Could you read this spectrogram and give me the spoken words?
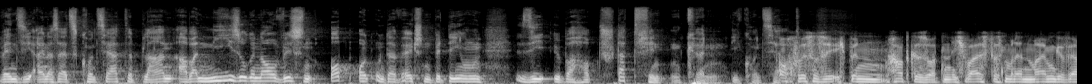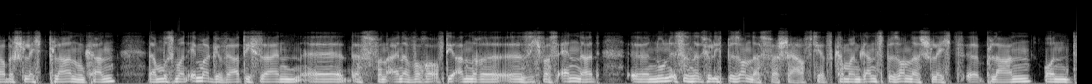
wenn Sie einerseits Konzerte planen, aber nie so genau wissen, ob und unter welchen Bedingungen sie überhaupt stattfinden können, die Konzerte? Ach, wissen Sie, ich bin hartgesotten. Ich weiß, dass man in meinem Gewerbe schlecht planen kann. Da muss man immer gewärtig sein, äh, dass von einer Woche auf die andere äh, sich was ändert. Äh, nun ist es natürlich besonders verschärft. Jetzt kann man ganz besonders schlecht äh, planen und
